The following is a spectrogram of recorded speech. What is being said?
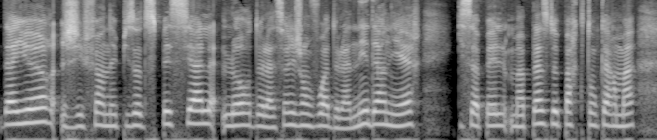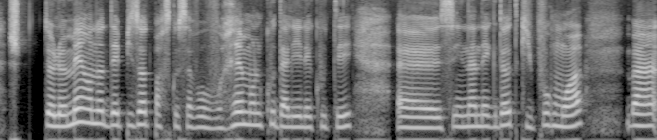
D'ailleurs, j'ai fait un épisode spécial lors de la série J'envoie de l'année dernière qui s'appelle Ma place de parc, ton karma. Je te le mets en note d'épisode parce que ça vaut vraiment le coup d'aller l'écouter. Euh, c'est une anecdote qui, pour moi, ben,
